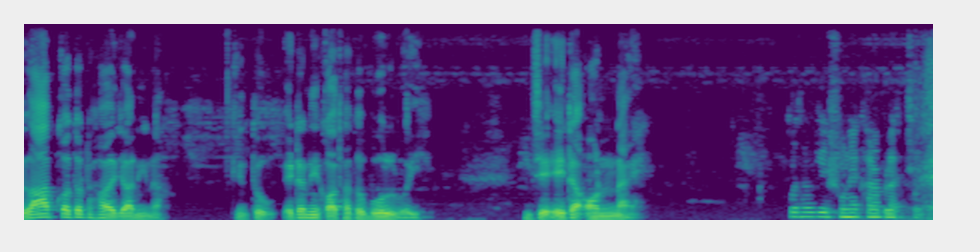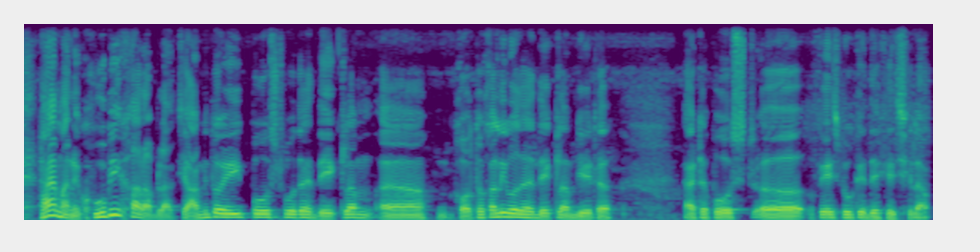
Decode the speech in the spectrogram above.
লাভ কতটা হয় জানি না। কিন্তু এটা নিয়ে কথা তো বলবই যে এটা অন্যায়। কোথাও গিয়ে শুনে খারাপ লাগছে? হ্যাঁ মানে খুবই খারাপ লাগছে। আমি তো এই পোস্ট বোধহয় দেখলাম গতকালই বোধহয় দেখলাম যে এটা একটা পোস্ট ফেসবুকে দেখেছিলাম।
